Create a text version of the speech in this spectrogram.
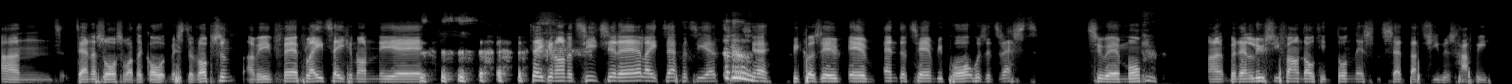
And Dennis also had to go with Mr. Robson. I mean, fair play taking on the uh, taking on a teacher there, like deputy head teacher, because her, her end of term report was addressed to her mum. And but then Lucy found out he'd done this and said that she was happy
